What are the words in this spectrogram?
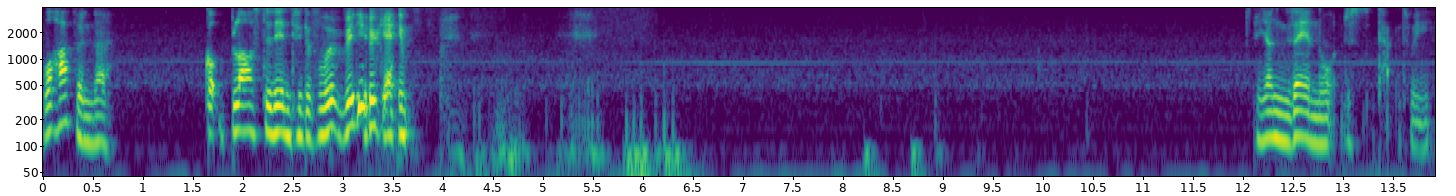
What happened there? Got blasted into the video game. A young Xehanort just attacked me.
